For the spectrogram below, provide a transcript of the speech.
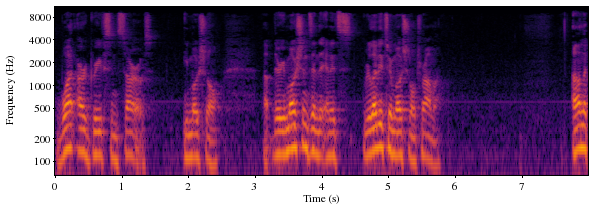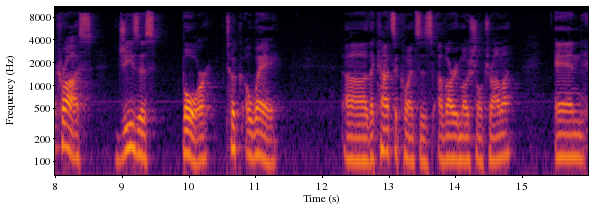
What are griefs and sorrows? Emotional. Uh, they're emotions, and, and it's related to emotional trauma on the cross, Jesus bore, took away uh, the consequences of our emotional trauma. And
